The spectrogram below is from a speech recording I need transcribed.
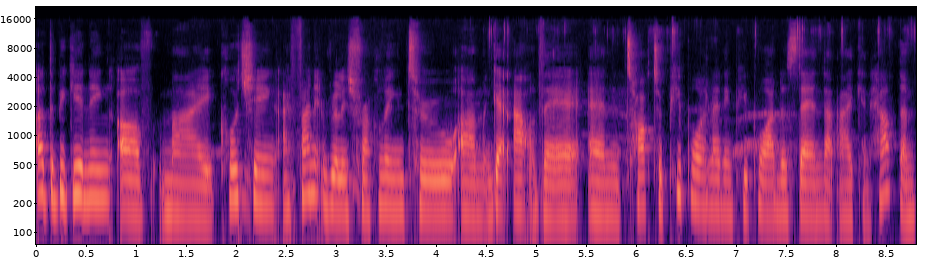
at the beginning of my coaching, I find it really struggling to um, get out there and talk to people and letting people understand that I can help them.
